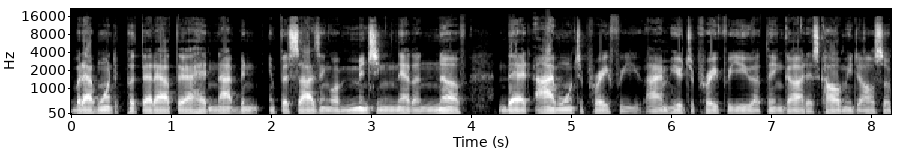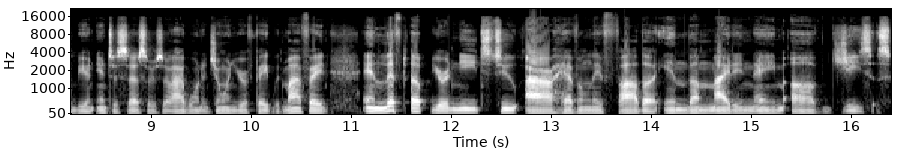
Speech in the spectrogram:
But I want to put that out there. I had not been emphasizing or mentioning that enough that I want to pray for you. I am here to pray for you. I think God has called me to also be an intercessor. So I want to join your faith with my faith and lift up your needs to our Heavenly Father in the mighty name of Jesus.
